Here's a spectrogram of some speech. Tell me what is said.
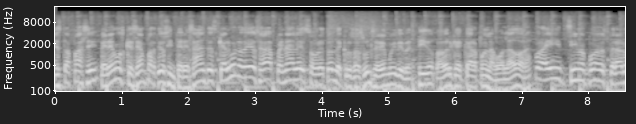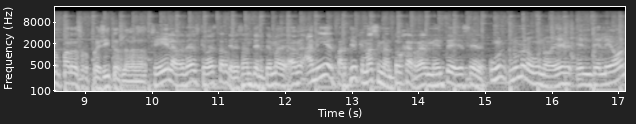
esta fase. Esperemos que sean partidos interesantes, que alguno de ellos se haga penales, sobre todo el de Cruz Azul sería muy divertido para ver qué cara pone la voladora. Por ahí sí me puedo esperar un par de sorpresitas, la verdad. Sí, la verdad es que va a estar interesante el tema de. A, a mí el partido que más se me antoja realmente es el. Número uno, el, el de León,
